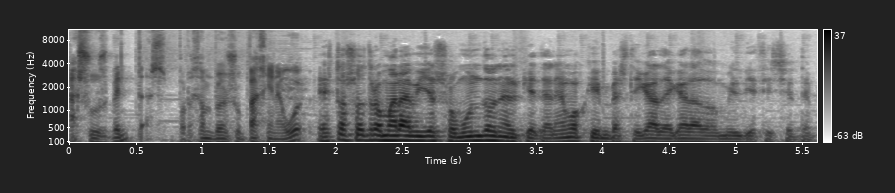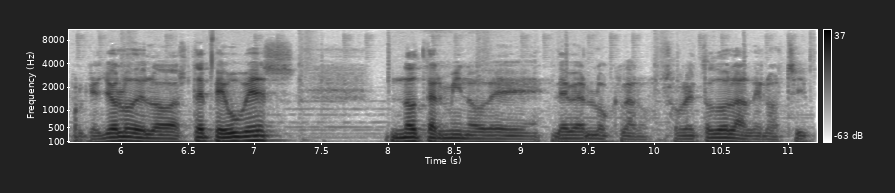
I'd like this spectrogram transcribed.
a sus ventas, por ejemplo en su página web. Esto es otro maravilloso mundo en el que tenemos que investigar de cara a 2017, porque yo lo de los TPVs no termino de, verlo claro, sobre todo la de los chips.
